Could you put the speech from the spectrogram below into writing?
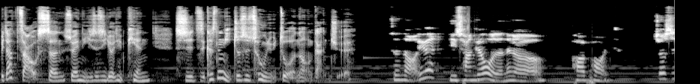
比较早生，所以你就是有点偏狮子，可是你就是处女座的那种感觉。真的，因为你传给我的那个 PowerPoint，就是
